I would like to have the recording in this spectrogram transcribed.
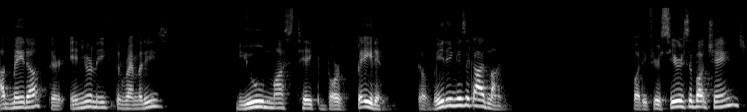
not made up, they're in your leaf, the remedies. You must take verbatim. The reading is a guideline. But if you're serious about change,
